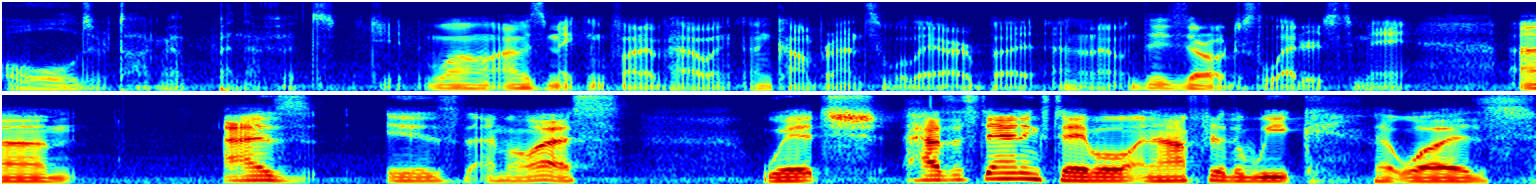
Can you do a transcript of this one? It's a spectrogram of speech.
old. We're talking about benefits. Well, I was making fun of how incomprehensible they are, but I don't know. These are all just letters to me. Um, as is the MLS, which has a standings table, and after the week that was,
